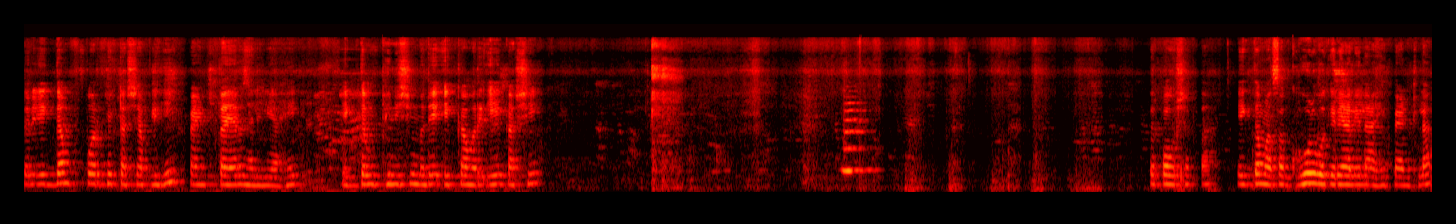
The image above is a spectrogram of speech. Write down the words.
तर एकदम परफेक्ट अशी आपली ही पॅन्ट तयार झालेली आहे. एकदम फिनिशिंगमध्ये एकावर एक अशी. तर पाहू शकता एकदम असा घोळ वगैरे आलेला आहे पॅन्टला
